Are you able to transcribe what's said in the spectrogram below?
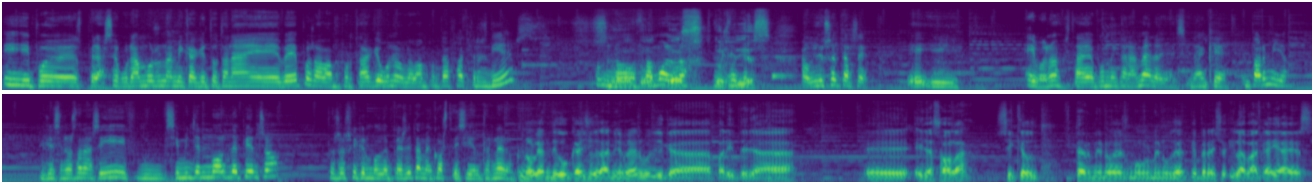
i pues, per assegurar-nos una mica que tot anava bé, pues, la vam portar, que bueno, la vam portar fa tres dies. Sí, no, do- fa molt, dos- no? dos dies. Avui és el tercer. I, i, i bueno, estava a punt de caramelo, i així que, en part millor. Perquè si no estan així, si mengen molt de pienso, doncs es fiquen molt de pes i també costa així el ternero. No li hem dit que ajudar ni res, vull dir que ha parit ella, eh, ella sola. Sí que el ternero és molt menudet, que per això... I la vaca ja és...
